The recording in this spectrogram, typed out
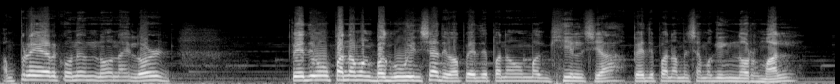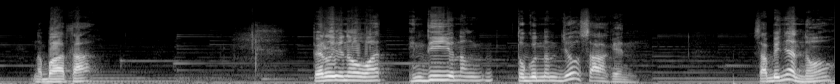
Ang prayer ko noon, no, na Lord, pwede mo pa namang baguhin siya, di ba? Pwede pa namang mag-heal siya. Pwede pa naman siya maging normal na bata. Pero you know what? Hindi yun ang tugon ng Diyos sa akin. Sabi niya, no.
